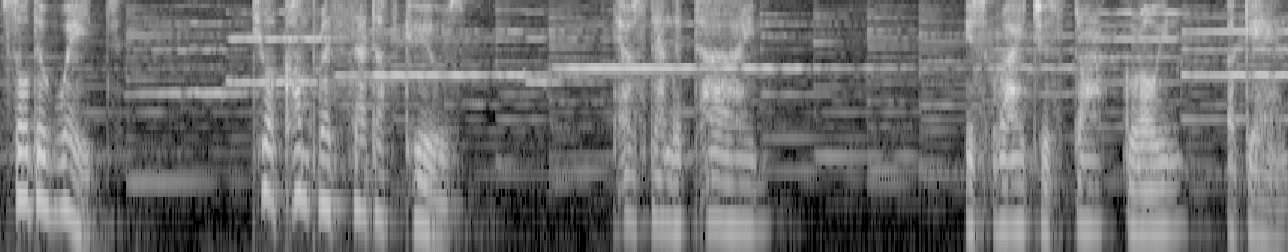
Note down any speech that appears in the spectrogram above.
So they wait till a compressed set of cues tells them the time is right to start growing again.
